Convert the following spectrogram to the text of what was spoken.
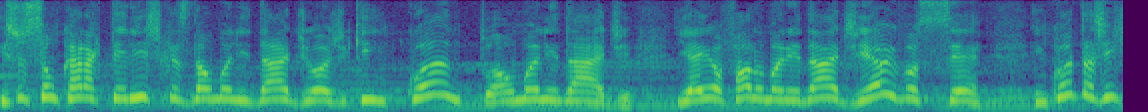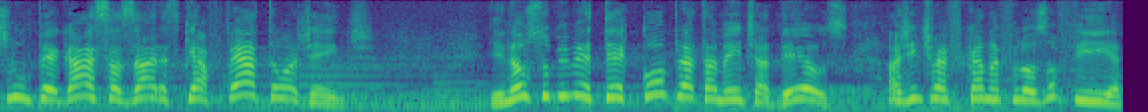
isso são características da humanidade hoje, que enquanto a humanidade, e aí eu falo humanidade, eu e você, enquanto a gente não pegar essas áreas que afetam a gente, e não submeter completamente a Deus, a gente vai ficar na filosofia,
